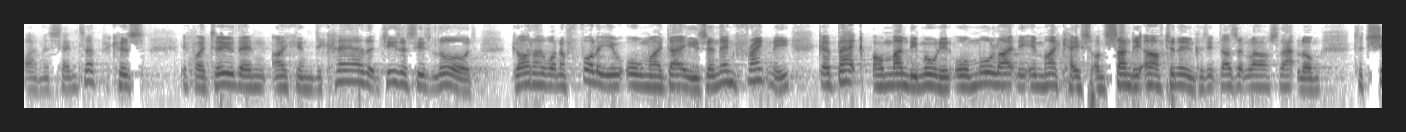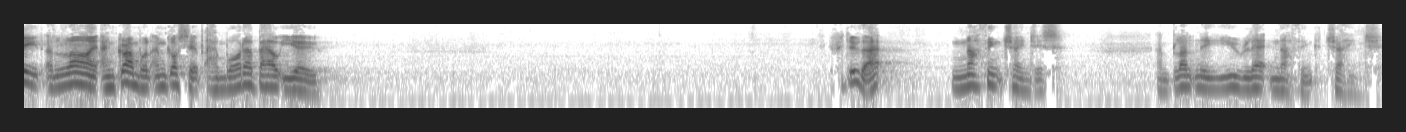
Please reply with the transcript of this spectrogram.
I'm the centre because if I do, then I can declare that Jesus is Lord. God, I want to follow you all my days. And then, frankly, go back on Monday morning, or more likely in my case, on Sunday afternoon, because it doesn't last that long, to cheat and lie and grumble and gossip. And what about you? If you do that, nothing changes. And bluntly, you let nothing change.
